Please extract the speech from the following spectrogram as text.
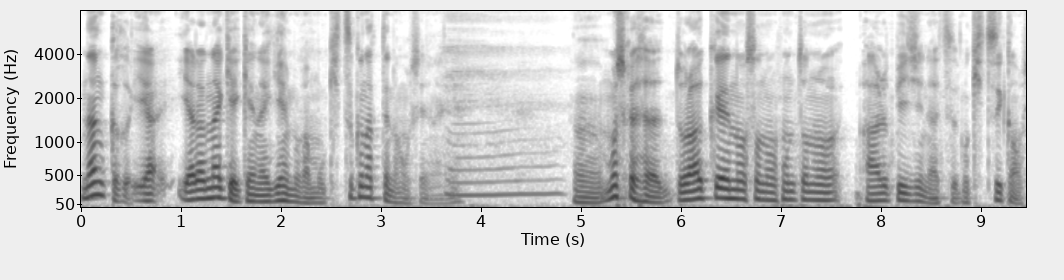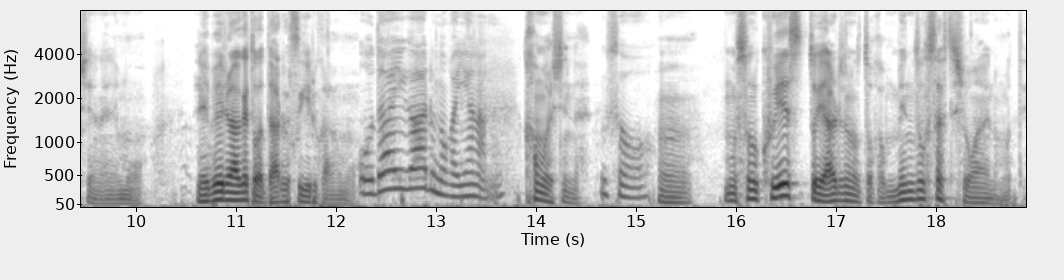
なんかややらなきゃいけないゲームがもうきつくなってるのかもしれないへね、えうん、もしかしたらドラクエのその本当の RPG のやつもきついかもしれないね。もうレベル上げとかだるすぎるからもう。お題があるのが嫌なの？かもしれない、嘘。うん、もうそのクエストやるのとかめんどくさくてしょうがないの思って、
